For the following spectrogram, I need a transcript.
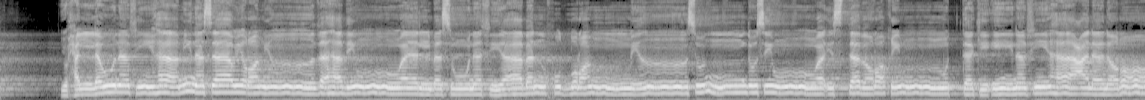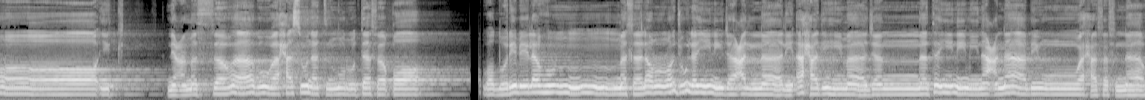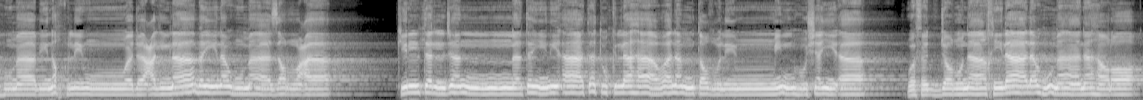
يحلون فيها من ساور من ذهب ويلبسون ثيابا خضرا من سندس واستبرق متكئين فيها على نرائك نعم الثواب وحسنت مرتفقا. واضرب لهم مثل الرجلين جعلنا لأحدهما جنتين من أعناب وحففناهما بنخل وجعلنا بينهما زرعا. كلتا الجنتين اتت اكلها ولم تظلم منه شيئا. وفجرنا خلالهما نهرا.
